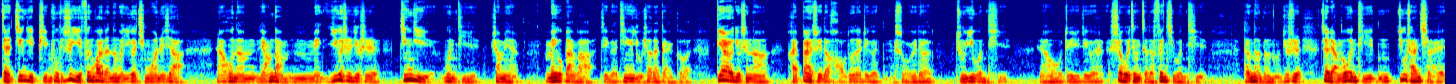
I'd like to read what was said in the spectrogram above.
在经济贫富日益分化的那么一个情况之下，然后呢，两党每一个是就是经济问题上面没有办法这个进行有效的改革，第二个就是呢，还伴随着好多的这个所谓的主义问题，然后对于这个社会政策的分歧问题，等等等等，就是这两个问题纠缠起来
